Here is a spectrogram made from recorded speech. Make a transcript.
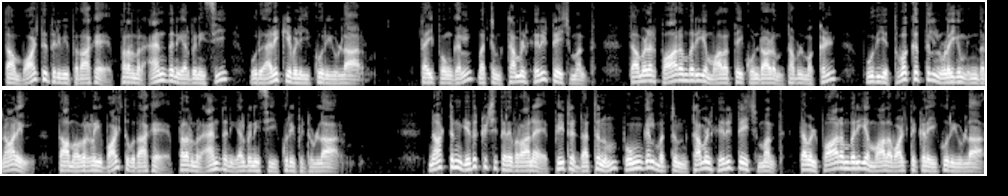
தாம் வாழ்த்து தெரிவிப்பதாக பிரதமர் ஆந்தனி அல்பனிசி ஒரு அறிக்கை வெளியே கூறியுள்ளார். தைப்பொங்கல் மற்றும் தமிழ் ஹெரிட்டேஜ் மந்த் தமிழர் பாரம்பரிய மாதத்தை கொண்டாடும் தமிழ் மக்கள் புதிய துவக்கத்தில் நுழையும் இந்த நாளில் தாம் அவர்களை வாழ்த்துவதாக பிரதமர் ஆந்தனி அல்பனிசி குறிப்பிட்டுள்ளார். நாட்டின் எதிர்க்கட்சித் தலைவரான பீட்டர் டட்டனும் பொங்கல் மற்றும் தமிழ் ஹெரிட்டேஜ் மந்த் தமிழ் பாரம்பரிய மாத வாழ்த்துக்களை கூறியுள்ளார்.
